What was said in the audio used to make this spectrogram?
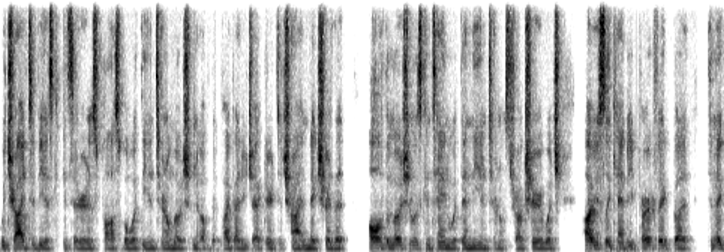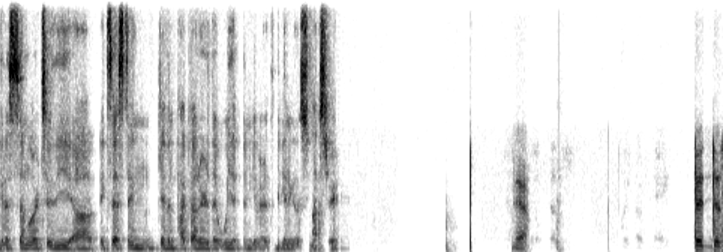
we tried to be as considerate as possible with the internal motion of the pipette ejector to try and make sure that all of the motion was contained within the internal structure, which obviously can't be perfect, but to make it as similar to the uh, existing given pipetter that we had been given at the beginning of the semester. Yeah. Does, does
